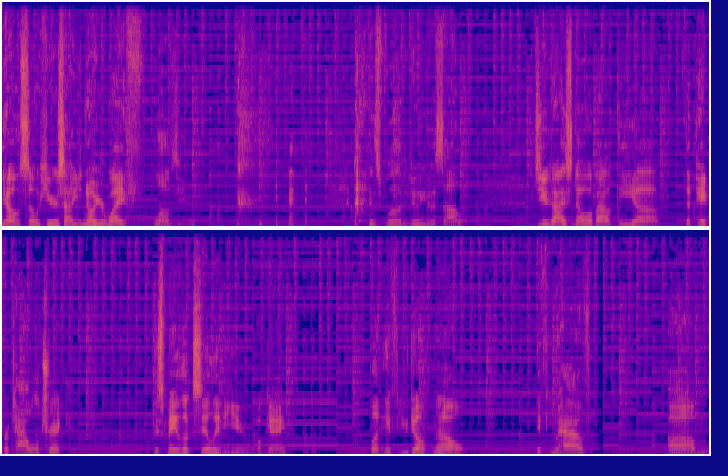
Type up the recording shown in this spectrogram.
Yo, so here's how you know your wife loves you. is willing to do you a solid. Do you guys know about the uh, the paper towel trick? This may look silly to you, okay? But if you don't know, if you have um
